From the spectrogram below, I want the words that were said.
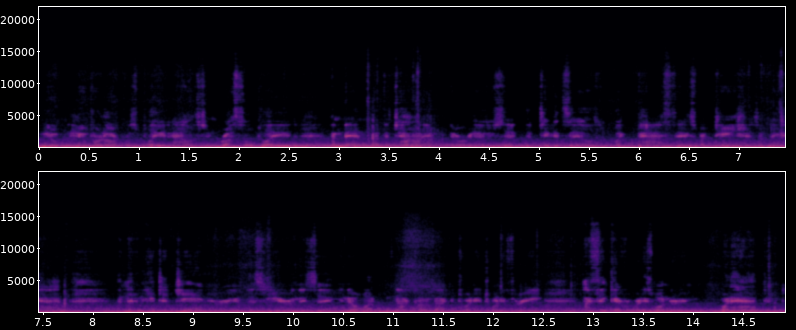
New, Newport Opera's played, Allison Russell played, and then at the time, the organizer said the ticket sales like passed the expectations that they had. And then we get to January of this year, and they say, you know what, not coming back in 2023. I think everybody's wondering what happened.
